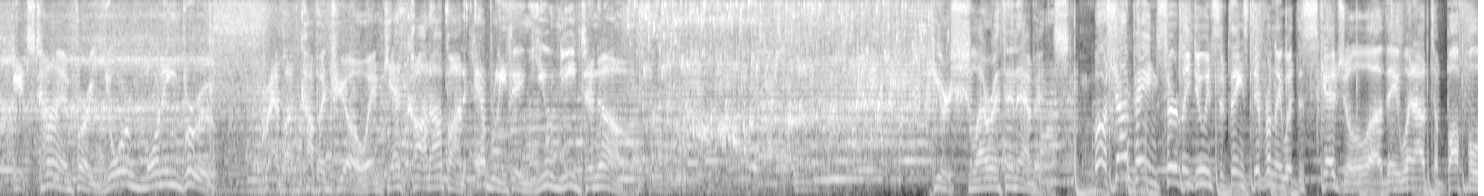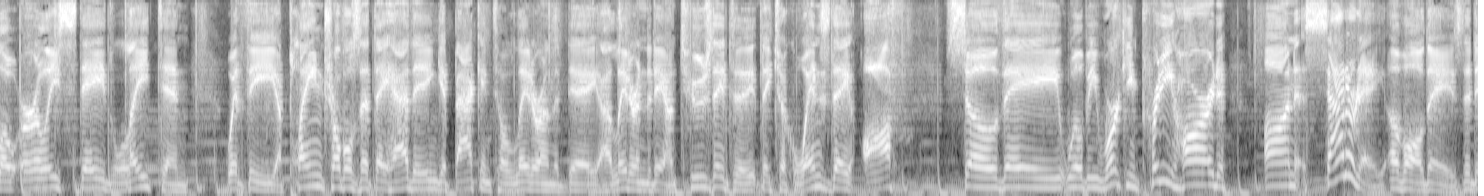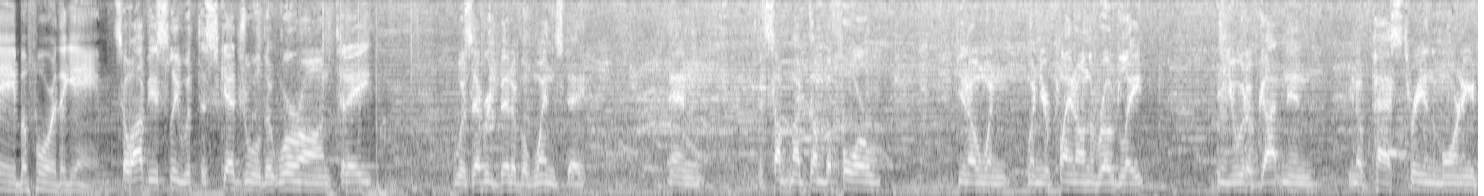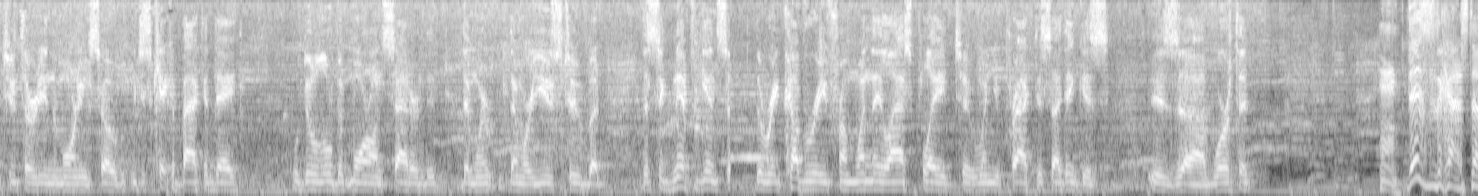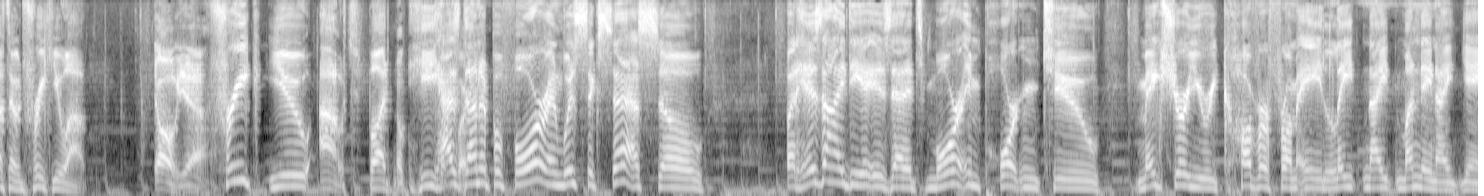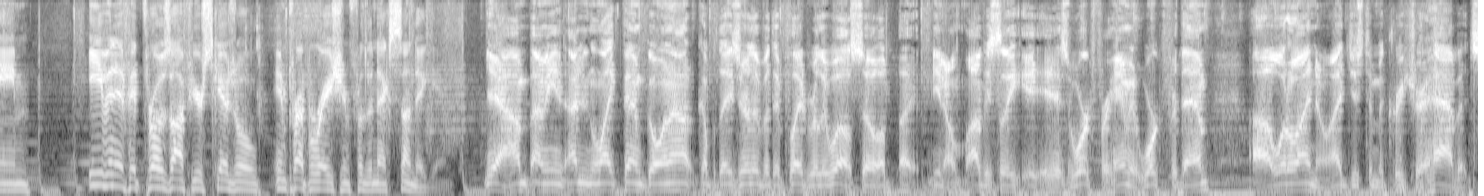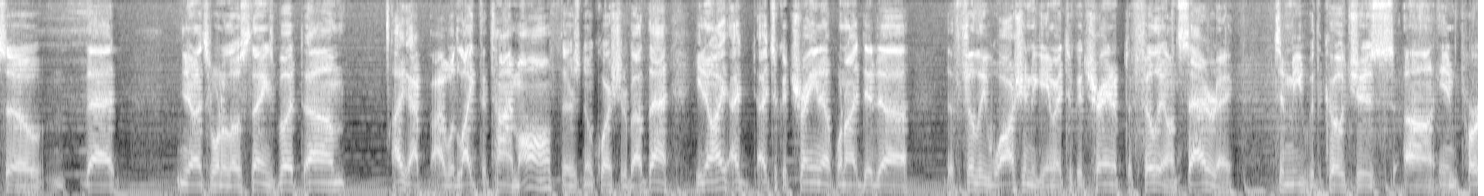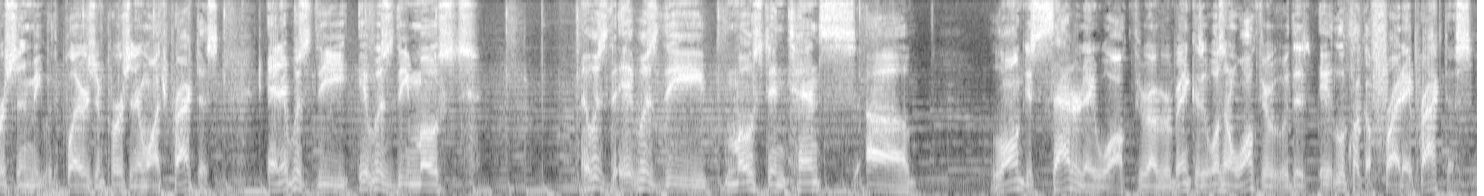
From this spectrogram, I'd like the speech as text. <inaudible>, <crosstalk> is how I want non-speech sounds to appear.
It's time for your morning brew. Grab a cup of Joe and get caught up on everything you need to know. Here's Schlereth and Evans. Well, Sean Payton's certainly doing some things differently with the schedule. Uh, they went out to Buffalo early, stayed late, and with the uh, plane troubles that they had, they didn't get back until later on the day. Uh, later in the day on Tuesday, they, they took Wednesday off, so they will be working pretty hard on Saturday of all days, the day before the game. So obviously, with the schedule that we're on today, was every bit of a Wednesday, and it's something I've done before. You know, when when you're playing on the road late, and you would have gotten in, you know, past three in the morning or two thirty in the morning. So we just kick it back a day. We'll do a little bit more on Saturday than we're than we're used to, but the significance of the recovery from when they last played to when you practice, I think, is is uh, worth it. This is the kind of stuff that would freak you out. Oh yeah. Freak you out. But No- he no has question. done it before and with success. So, but his idea is that it's more important to make sure you recover from a late night Monday night game, even if it throws off your schedule in preparation for the next Sunday game. Yeah, I'm, I mean, I didn't like them going out a couple days early, but they played really well. So, uh, you know, obviously it, it has worked for him. It worked for them. Uh, what do I know? I just am a creature of habit. So that, you know, it's one of those things. But um, I got, I would like the time off. There's no question about that. You know, I, I, I took a train up when I did uh, the Philly Washington game. I took a train up to Philly on Saturday to meet with the coaches uh, in person, meet with the players in person, and watch practice. And it was the, it was the most. It was it was the most intense, uh, longest Saturday walkthrough I've ever been because it wasn't a walkthrough. It, it looked like a Friday practice.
